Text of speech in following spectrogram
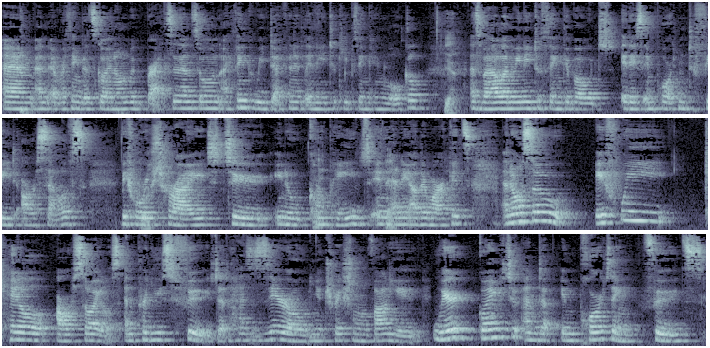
um, and everything that's going on with Brexit and so on, I think we definitely need to keep thinking local yeah. as well, and we need to think about it is important to feed ourselves before we try to you know compete yeah. in yeah. any other markets, and also if we kill our soils and produce food that has zero nutritional value, we're going to end up importing foods,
